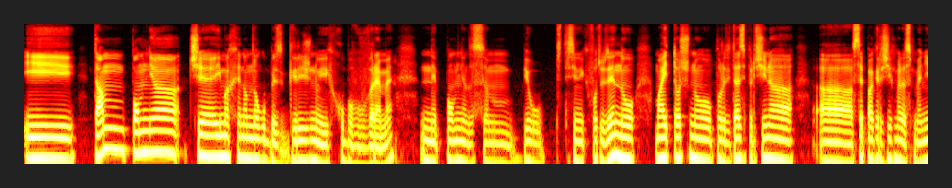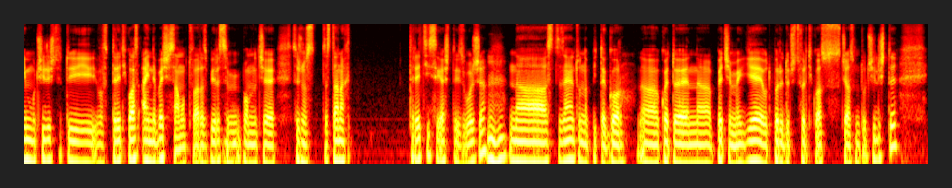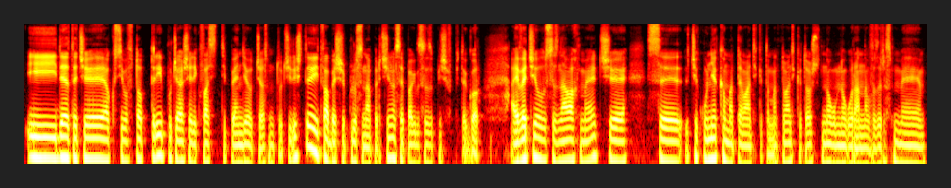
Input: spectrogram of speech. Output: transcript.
и там помня, че имах едно много безгрижно и хубаво време. Не помня да съм бил стесен каквото и да е, но май точно поради тази причина а, все пак решихме да сменим училището и в трети клас. Ай, не беше само това, разбира се. Помня, че всъщност станах трети, сега ще излъжа, mm-hmm. на състезанието на Питагор, а, което е на ПЧМГ от първи до четвърти клас с частното училище. И идеята е, че ако си в топ 3, получаваш еди каква си стипендия от частното училище и това беше плюс една причина, все пак да се запиша в Питагор. А и вече осъзнавахме, че, се, че клоня към математиката. Математиката още много, много ранна възраст ме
